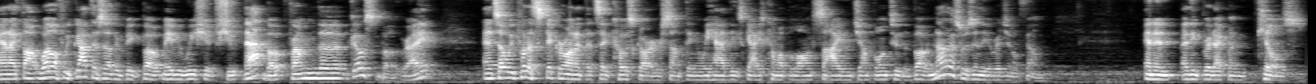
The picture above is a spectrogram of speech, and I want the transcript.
And I thought, well, if we've got this other big boat, maybe we should shoot that boat from the ghost boat, right? And so we put a sticker on it that said Coast Guard or something, and we had these guys come up alongside and jump onto the boat. None of this was in the original film. And then I think Britt Ekland kills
